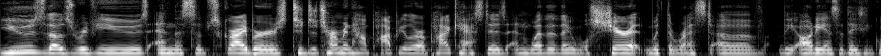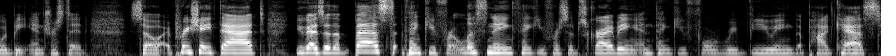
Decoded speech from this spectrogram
use those reviews and the subscribers to determine how popular a podcast is and whether they will share it with the rest of the audience that they think would be interested. So I appreciate that. You guys are the best. Thank you for listening. Thank you for subscribing. And thank you for reviewing the podcast.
